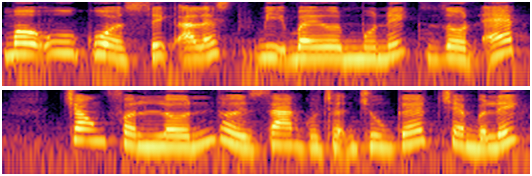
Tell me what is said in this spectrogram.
MU của Sir Alex bị Bayern Munich dồn ép trong phần lớn thời gian của trận chung kết Champions League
